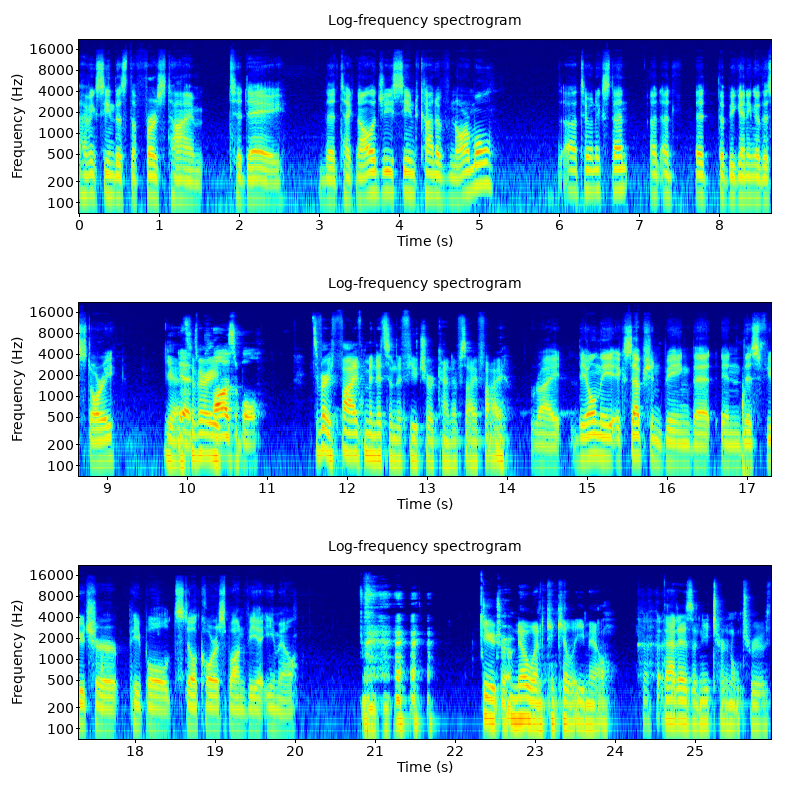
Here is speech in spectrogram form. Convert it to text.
having seen this the first time today. The technology seemed kind of normal uh, to an extent at, at, at the beginning of this story. Yeah, yeah, it's, it's, a very plausible. it's a very five minutes in the future kind of sci-fi. Right. The only exception being that in this future, people still correspond via email. Dude, True. no one can kill email. That is an eternal truth.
